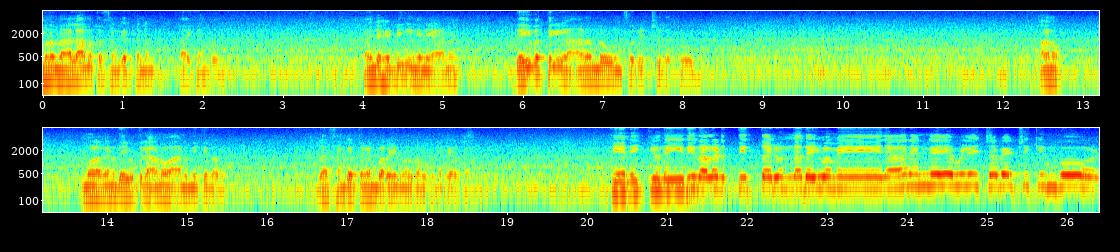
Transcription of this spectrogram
നമ്മൾ നാലാമത്തെ സങ്കീർത്തനം വായിക്കാൻ പോവുകയാണ്. അതിന്റെ ഹെഡിങ് ഇങ്ങനെയാണ്. ദൈവത്തിൽ ആനന്ദവും സുരക്ഷിതത്വവും. ആണോ? നമ്മൾ അങ്ങനെ ദൈവത്തിലാണോ ആനന്ദിക്കുന്നത്? അതാ സങ്കീർത്തകൻ പറയുന്നത് നമുക്കൊന്ന് കേൾക്കാം. എനിക്കു നീതി നടത്തി തരുന്ന ദൈവമേ ഞാൻ അങ്ങയെ വിളിച്ചപേക്ഷിക്കുമ്പോൾ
